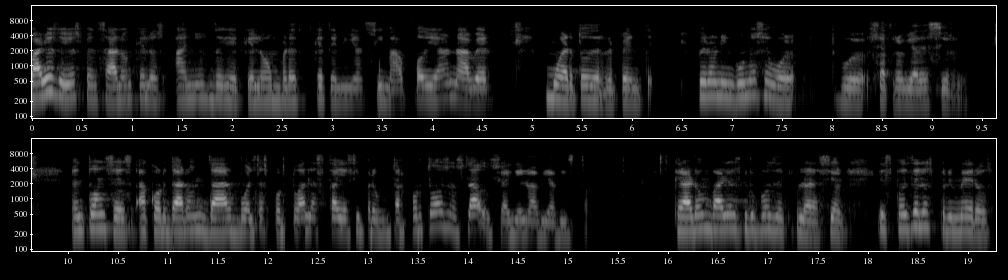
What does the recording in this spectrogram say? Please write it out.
Varios de ellos pensaron que los años de aquel hombre que tenía encima podían haber muerto de repente, pero ninguno se, atrevió a decirlo. Entonces acordaron dar vueltas por todas las calles y preguntar por todos los lados si alguien lo había visto. Crearon varios grupos de exploración y después de los primeros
